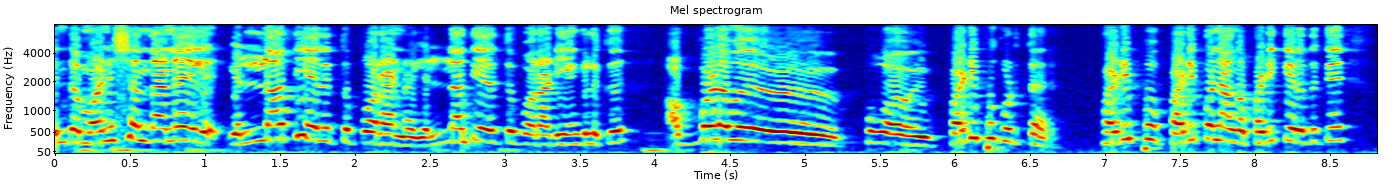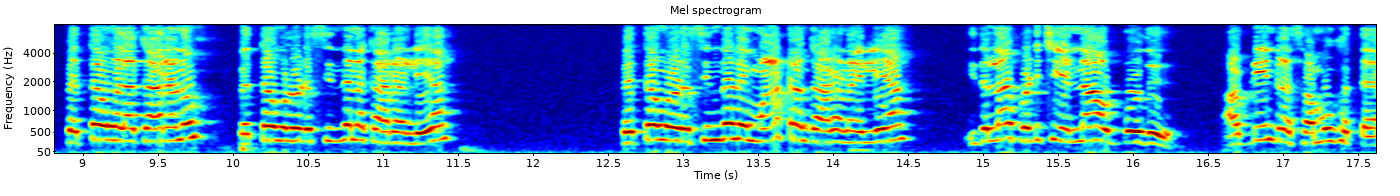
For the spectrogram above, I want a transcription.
இந்த மனுஷன் தானே எல்லாத்தையும் எதிர்த்து போராடின எல்லாத்தையும் எதிர்த்து போராடி எங்களுக்கு அவ்வளவு படிப்பு கொடுத்தாரு. படிப்பு படிப்பு நாங்க படிக்கிறதுக்கு பெத்தவங்கள காரணம் பெத்தவங்களோட சிந்தனை காரணம் இல்லையா? பெத்தவங்களோட சிந்தனை மாற்றம் காரணம் இல்லையா? இதெல்லாம் படிச்சு என்ன ஆக போகுது? அப்படின்ற சமூகத்தை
